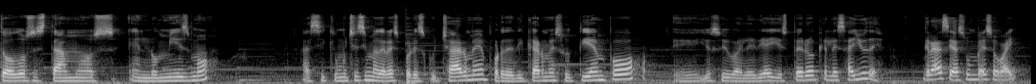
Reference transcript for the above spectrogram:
todos estamos en lo mismo. Así que muchísimas gracias por escucharme, por dedicarme su tiempo. Eh, yo soy Valeria y espero que les ayude. Gracias, un beso, bye.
